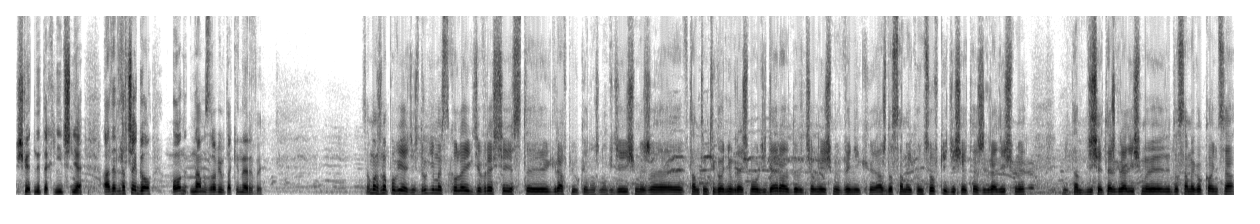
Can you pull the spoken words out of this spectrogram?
świetny technicznie. Ale dlaczego on nam zrobił takie nerwy? Co można powiedzieć? Drugi mecz z kolei, gdzie wreszcie jest y, gra w piłkę nożną. Widzieliśmy, że w tamtym tygodniu graliśmy u lidera, wyciągnęliśmy wynik aż do samej końcówki. Dzisiaj też graliśmy, tam dzisiaj też graliśmy do samego końca.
